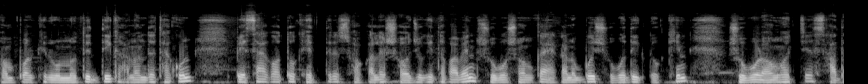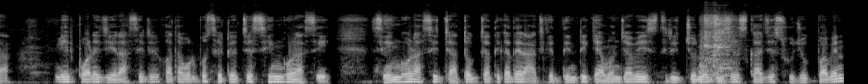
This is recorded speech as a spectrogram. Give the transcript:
সম্পর্কের উন্নতির দিক আনন্দে থাকুন। পেশাগত ক্ষেত্রে সকালে সহযোগিতা পাবেন। শুভ সংখ্যা একানব্বই, শুভ দিক দক্ষিণ, শুভ রং হচ্ছে সাদা। এরপরে যে রাশিটির কথা বলব সেটা হচ্ছে সিংহ রাশি। সিংহ রাশির জাতক জাতিকাদের আজকের দিনটি কেমন যাবে? স্ত্রীর জন্য বিশেষ কাজে সুযোগ পাবেন।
